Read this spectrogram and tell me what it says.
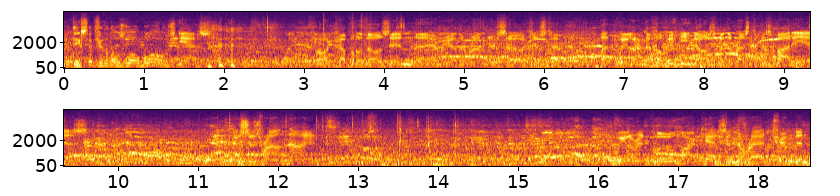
with the exception of those low blows. Yes. Throw a couple of those in uh, every other round or so just to let Wheeler know he knows where the rest of his body is. This is round nine. Wheeler in blue, Marquez in the red, trimmed in the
